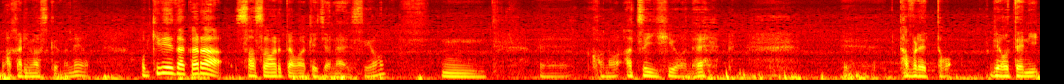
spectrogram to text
分かりますけどね。お綺麗だから誘われたわけじゃないですよ。うん。えー、この暑い日をね、えー、タブレット両手に、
